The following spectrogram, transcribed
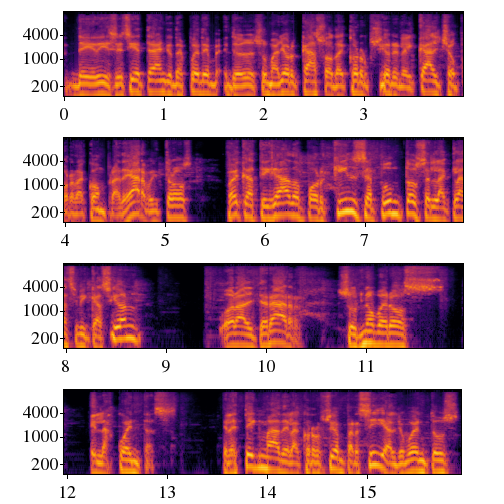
de 17 años después de, su mayor caso de corrupción en el calcio por la compra de árbitros, fue castigado por 15 puntos en la clasificación por alterar sus números en las cuentas. El estigma de la corrupción persigue al Juventus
